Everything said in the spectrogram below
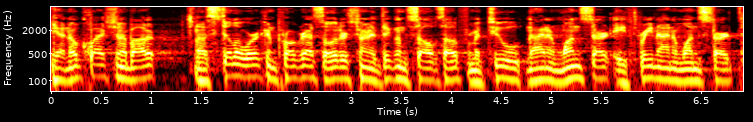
Yeah, no question about it. Uh, still a work in progress. The Oilers trying to dig themselves out from a two nine and one start, a three nine and one start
